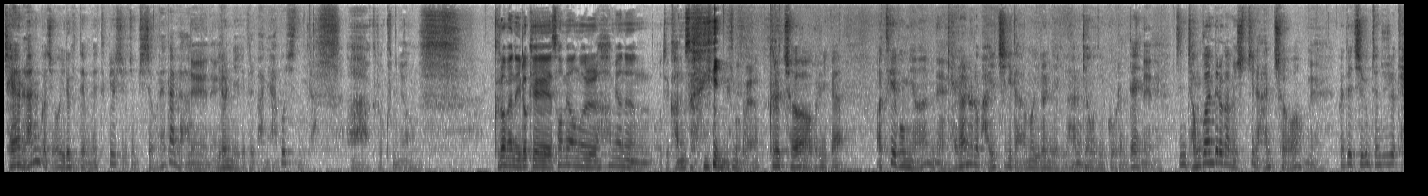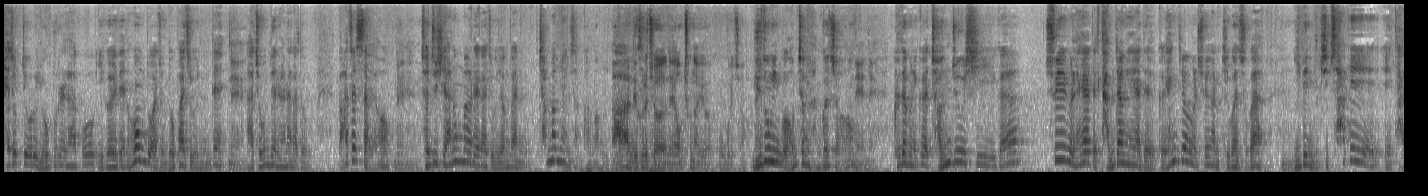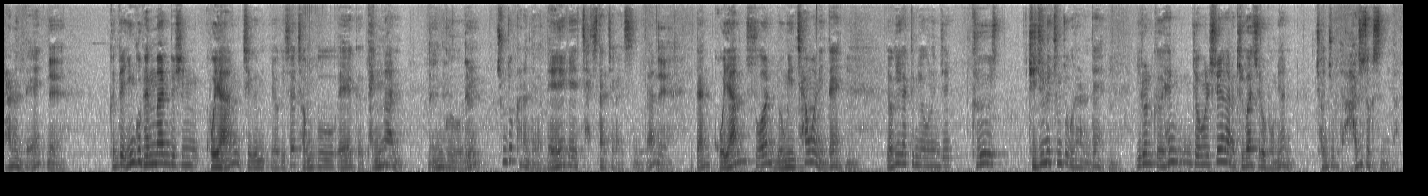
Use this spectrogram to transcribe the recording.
제한을 하는 거죠. 이렇기 때문에 특별시로 좀 지정을 해달라. 네, 네. 이런 얘기들 많이 하고 있습니다. 아, 그렇군요. 음. 그러면 이렇게 서명을 하면은 어떻게 가능성이 있는 건가요? 그렇죠. 그러니까 어떻게 보면 네. 뭐 계란으로 바위치기다 뭐 이런 얘기를 하는 경우도 있고 그런데 네네. 지금 정부 안 들어가면 쉽지는 않죠. 네. 그런데 지금 전주시가 계속적으로 요구를 하고 이거에 대한 호응도가 좀 높아지고 있는데 네. 아 조금 전에 하나가 더 빠졌어요. 네네. 전주시 한옥마을 해가지고 연간 천만 명 이상 관광을 아, 네, 그렇죠. 네, 엄청나게 오고 있죠. 유동 인구가 엄청난 거죠. 네네. 그러다 보니까 전주시가 수행을 해야 될 담당해야 될 그 행정을 수행하는 기관 수가 음. 264개에 달하는데 네. 근데 인구 100만 두신 고향 지금 여기서 정부의 그 100만 네, 인구를 네, 네. 충족하는 데가 4개 자치단체가 있습니다. 네. 일단 고양, 수원, 용인, 창원인데 음. 여기 같은 경우는 이제 그 기준에 충족을 하는데 음. 이런 그 행정을 수행하는 기관 수로 보면 전주보다 아주 적습니다.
